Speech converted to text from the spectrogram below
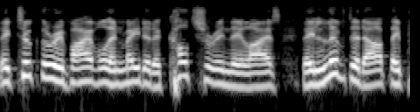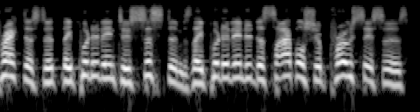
They took the revival and made it a culture in their lives. They lived it out, they practiced it, they put it into systems, they put it into discipleship processes.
